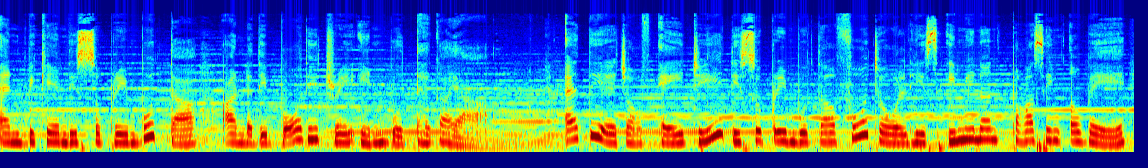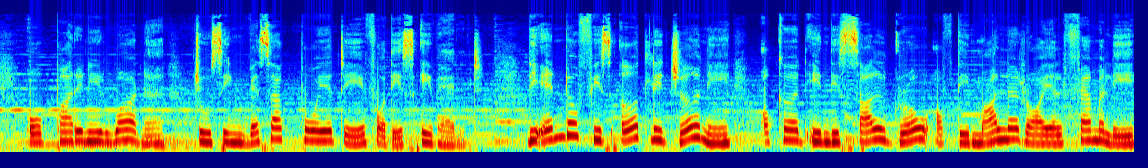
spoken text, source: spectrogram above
and became the Supreme Buddha under the Bodhi tree in Buddha Gaya. At the age of 80, the Supreme Buddha foretold his imminent passing away or parinirvana, choosing Vesak Poya day for this event. The end of his earthly journey occurred in the Sal Grove of the Malla royal family,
